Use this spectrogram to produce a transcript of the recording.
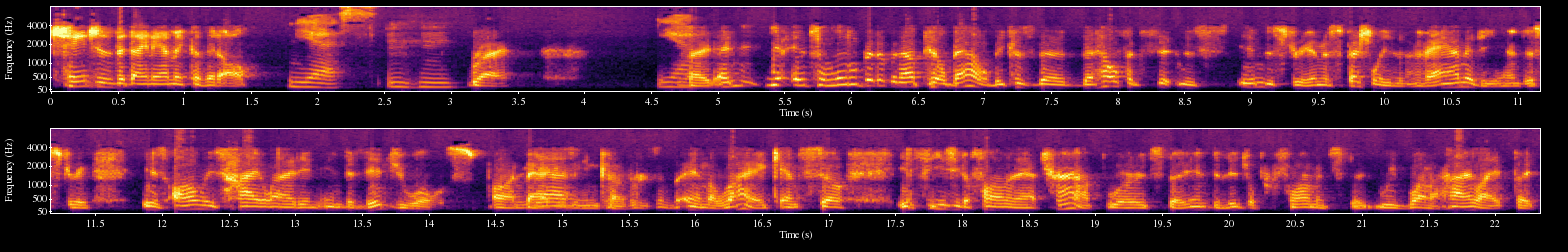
changes the dynamic of it all. Yes. Mm-hmm. right yeah. Right. And yeah, it's a little bit of an uphill battle because the, the health and fitness industry, and especially the vanity industry, is always highlighting individuals on magazine yeah. covers and, and the like. And so it's easy to fall in that trap where it's the individual performance that we want to highlight, but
